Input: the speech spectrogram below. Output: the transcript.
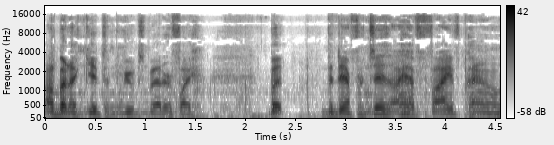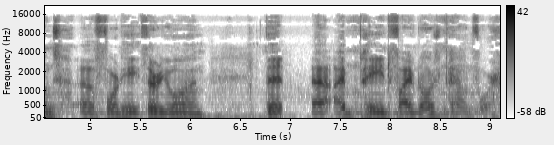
I'll bet I can get them groups better if I, but the difference is I have five pounds of 4831 that uh, I paid $5 a pound for.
